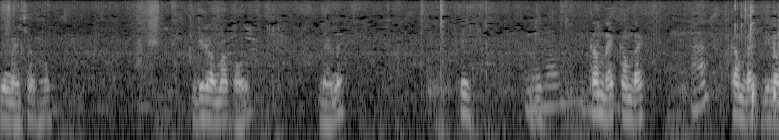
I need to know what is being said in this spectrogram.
Nhưng mà chẳng hot. Đi đâu mà cũng. Để mấy. Đi. Come back, come back. Come back, đi đâu.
